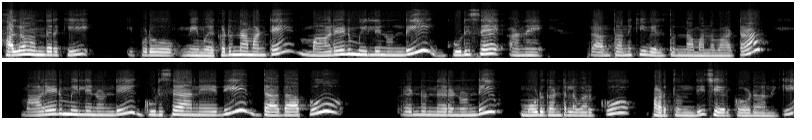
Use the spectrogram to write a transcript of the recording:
హలో అందరికీ. ఇప్పుడు మేము ఎక్కడున్నామంటే మారేడుమిల్లి నుండి గుడిసె అనే ప్రాంతానికి వెళ్తున్నాం అన్నమాట మారేడుమిల్లి నుండి గుడిసె అనేది దాదాపు రెండున్నర నుండి మూడు గంటల వరకు పడుతుంది చేరుకోవడానికి.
